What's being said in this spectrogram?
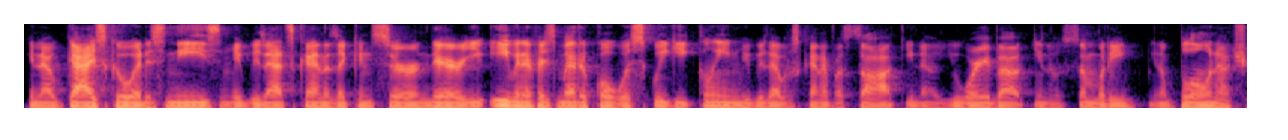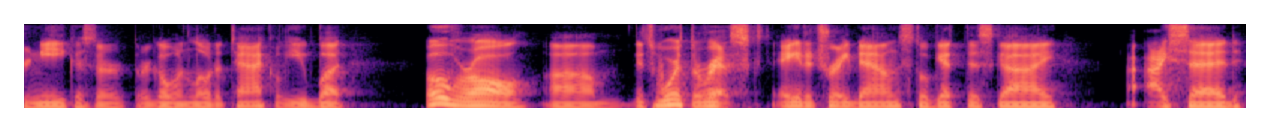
you know, guys go at his knees, and maybe that's kind of the concern there. Even if his medical was squeaky clean, maybe that was kind of a thought. You know, you worry about you know somebody you know blowing out your knee because they're they're going low to tackle you. But overall, um, it's worth the risk. A to trade down, still get this guy. I said,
